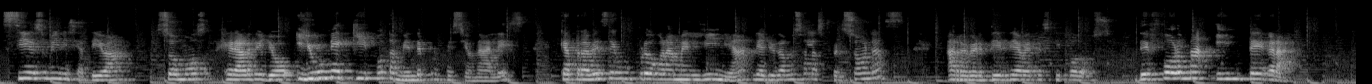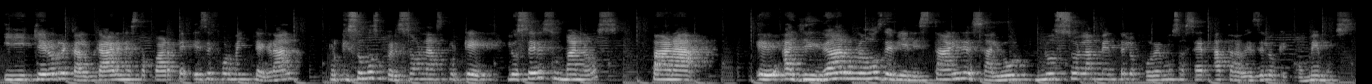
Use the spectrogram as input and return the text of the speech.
sí es una iniciativa, somos Gerardo y yo y un equipo también de profesionales que a través de un programa en línea le ayudamos a las personas a revertir diabetes tipo 2 de forma integral. Y quiero recalcar en esta parte, es de forma integral porque somos personas, porque los seres humanos, para eh, allegarnos de bienestar y de salud, no solamente lo podemos hacer a través de lo que comemos,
